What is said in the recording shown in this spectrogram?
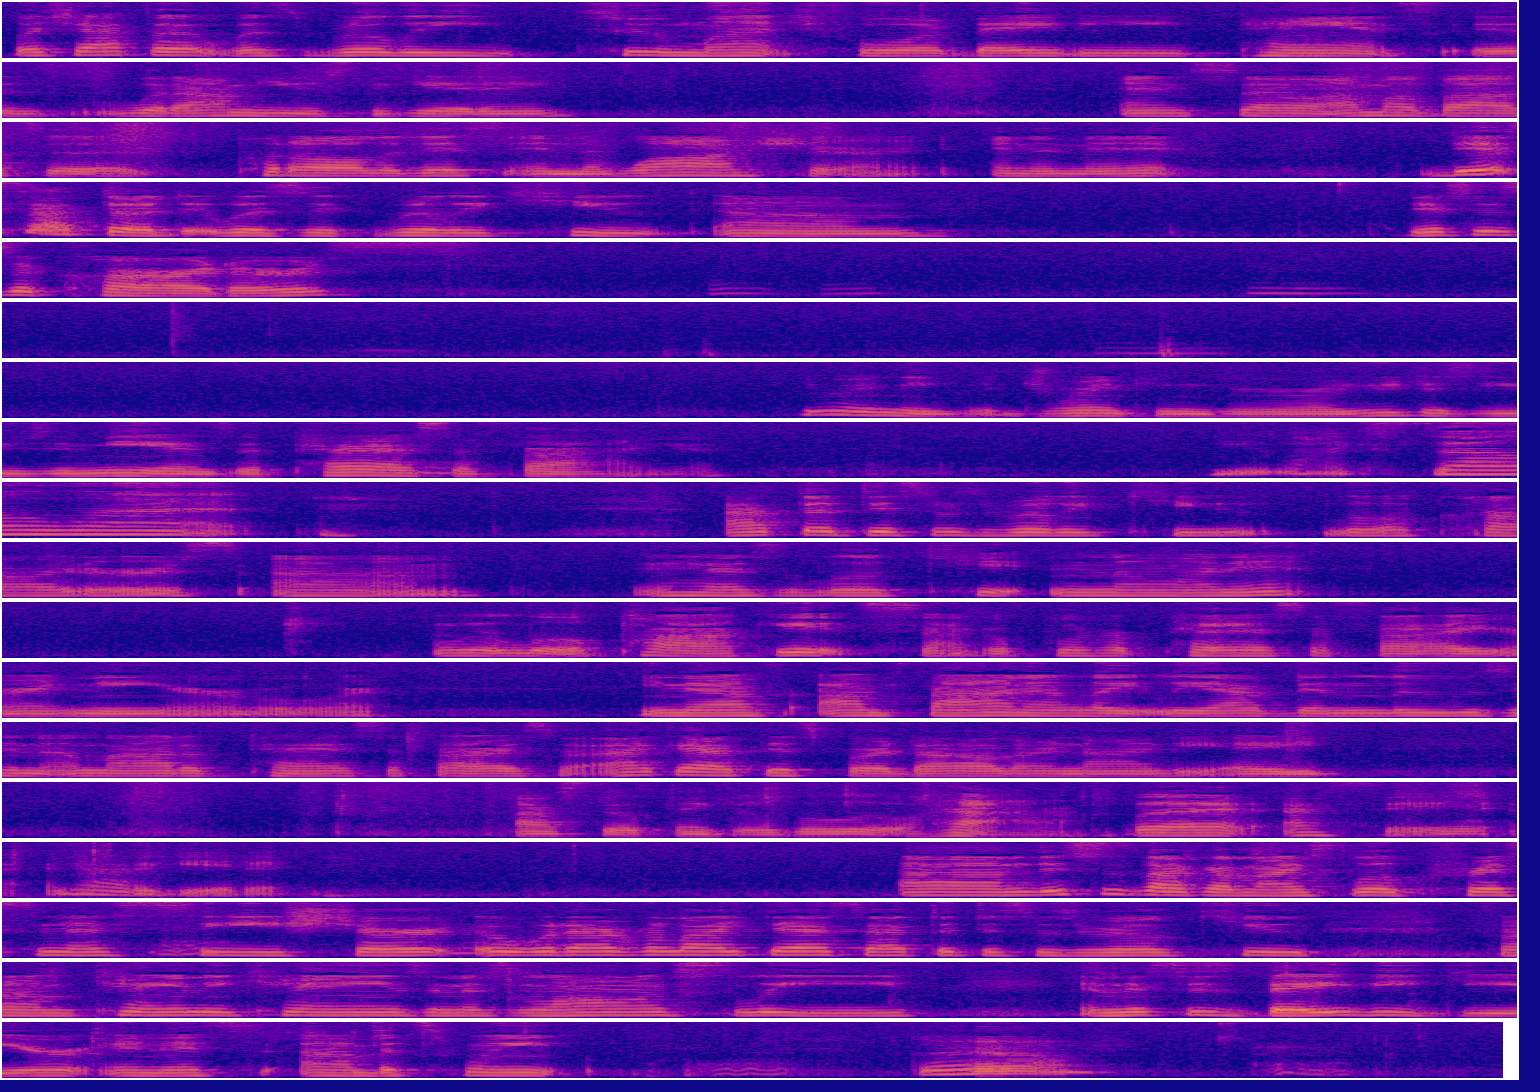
which I thought was really too much for baby pants, is what I'm used to getting. And so I'm about to put all of this in the washer in a minute. This I thought it was really cute. Um, this is a Carter's. You ain't even drinking, girl. You're just using me as a pacifier. You like so what? I thought this was really cute, little Carter's. Um, It has a little kitten on it with little pockets. I could put her pacifier in there or you know, I'm finding lately I've been losing a lot of pacifiers. So I got this for a dollar ninety eight. I still think it was a little high, but I said I gotta get it. Um, this is like a nice little Christmassy shirt or whatever like that. So I thought this was real cute from Candy Canes and it's long sleeve. And this is baby gear and it's um, between girl.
